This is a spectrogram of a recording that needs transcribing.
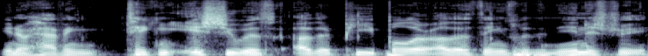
you know, having taking issue with other people or other things within the industry?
